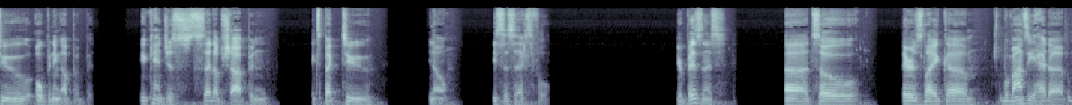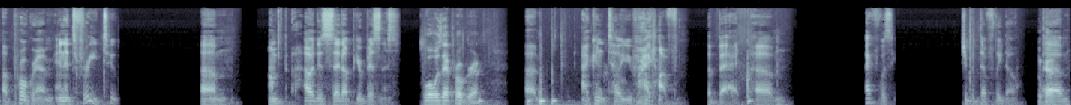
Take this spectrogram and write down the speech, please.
to opening up a business. You can't just set up shop and expect to, you know, be successful. Your business. Uh, so there's like um, Waubonsee had a, a program and it's free too. Um, on how to set up your business. What was that program? Um, I can tell you right off the bat. Um, wife was here. She would definitely know. Okay. Um,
